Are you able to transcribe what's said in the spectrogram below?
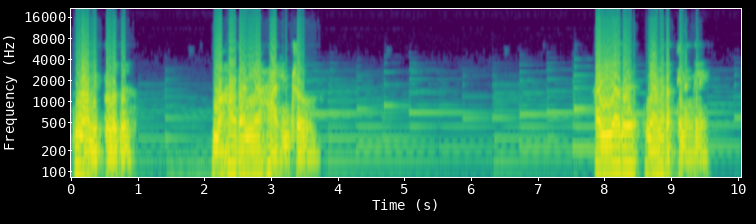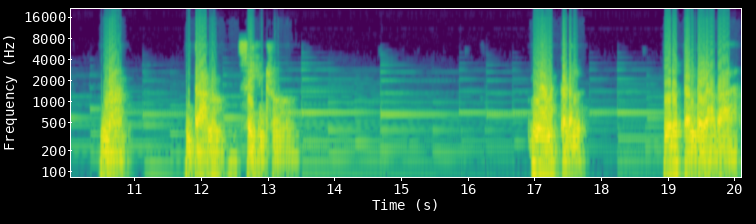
நாம் இப்பொழுது மகாதானியாக ஆகின்றோம். அழியாத ஞான ரத்தினங்களை நாம் தானம் செய்கின்றோம். ஞானக்கடல் ஒரு தந்தையாவார்.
